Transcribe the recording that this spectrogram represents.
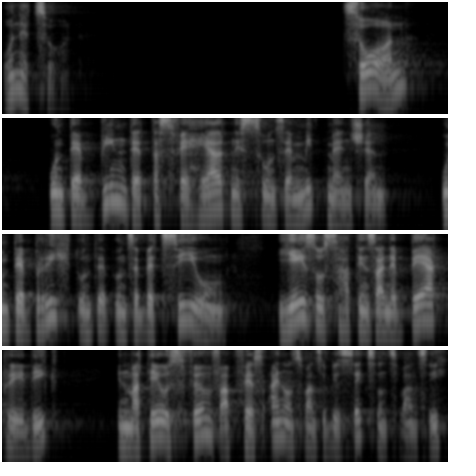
Ohne Zorn. Zorn unterbindet das Verhältnis zu unseren Mitmenschen, unterbricht unsere Beziehung. Jesus hat in seiner Bergpredigt in Matthäus 5 ab Vers 21 bis 26,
